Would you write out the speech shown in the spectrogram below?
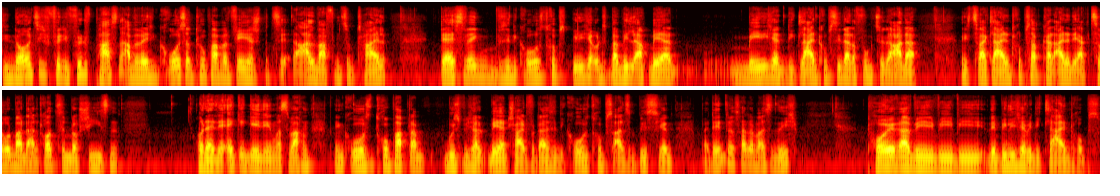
die 90 für die 5 passen, aber wenn ich einen großen Trupp habe, dann fehlen ja Spezialwaffen zum Teil. Deswegen sind die großen Trupps billiger und man will auch mehr, weniger, die kleinen Trupps sind dann auch funktionaler. Wenn ich zwei kleine Trupps habe, kann einer die Aktion machen, dann trotzdem noch schießen. Oder in die Ecke gehen, irgendwas machen. Wenn ich einen großen Trupp habe, dann muss ich mich halt mehr entscheiden. Von daher sind die großen Trupps als ein bisschen, bei denen interessanterweise nicht, teurer wie, wie, wie, ne, billiger wie die kleinen Trupps.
